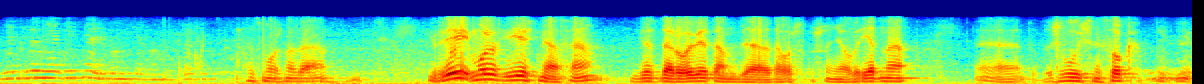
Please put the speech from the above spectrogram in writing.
Ну, это вы мне объясняли, помните. Возможно, да. Еврей может есть мясо для здоровья, там, для того, что, что у него вредно, э, желудочный сок не,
